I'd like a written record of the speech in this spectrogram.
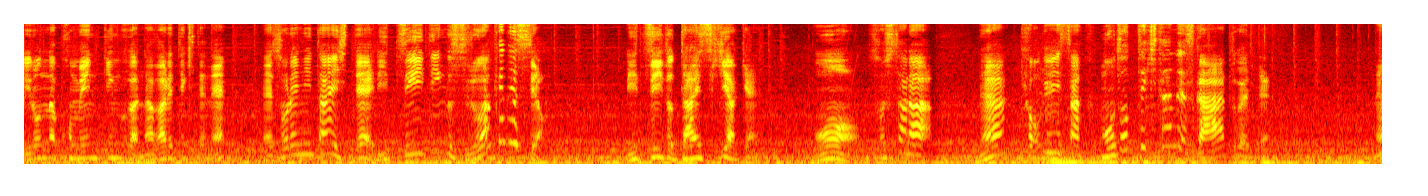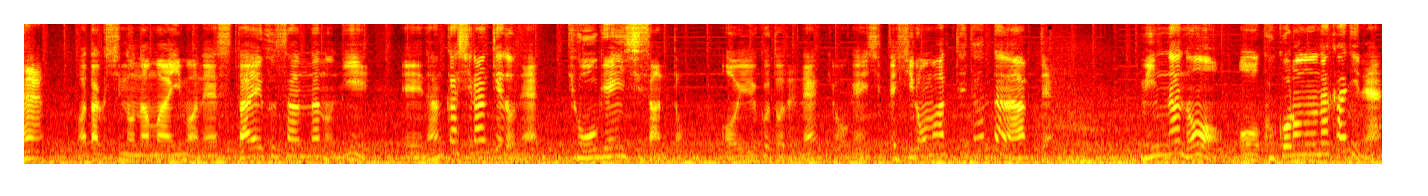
いろんなコメンティングが流れてきてね、えそれに対してリツイーティングするわけですよ。リツイート大好きやけん。おうそしたら、ね、狂言師さん戻ってきたんですか？とか言って。ね、私の名前今ね、スタイフさんなのに、えー、なんか知らんけどね、狂言師さんということでね、狂言師って広まってたんだなって。みんなの心の中にね、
